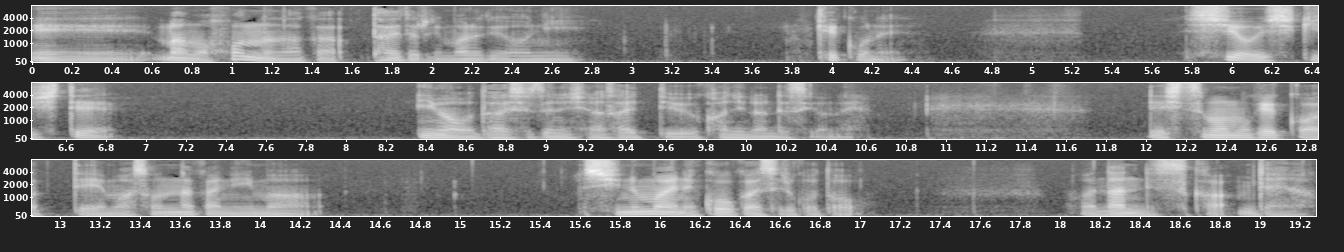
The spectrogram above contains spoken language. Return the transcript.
えー、まあまあ本の中タイトルにもあるように結構ね死を意識して今を大切にしなさいっていう感じなんですよね。で質問も結構あってまあその中に今死ぬ前に後悔することは何ですか？みたいな。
